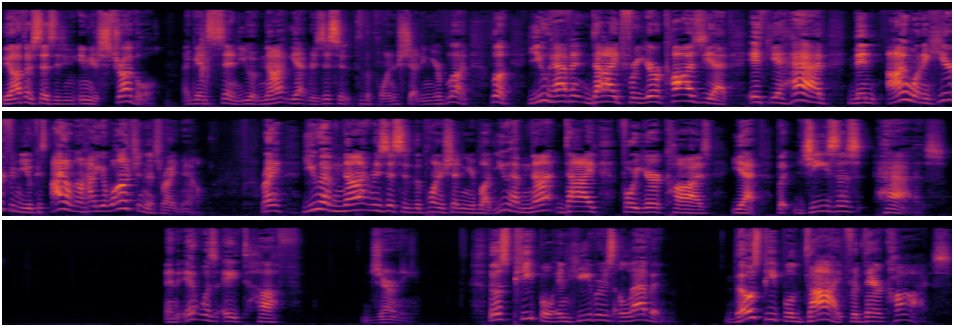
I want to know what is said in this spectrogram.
The author says that in your struggle, against sin. You have not yet resisted to the point of shedding your blood. Look, you haven't died for your cause yet. If you had, then I want to hear from you because I don't know how you're watching this right now. Right? You have not resisted to the point of shedding your blood. You have not died for your cause yet, but Jesus has. And it was a tough journey. Those people in Hebrews 11, those people died for their cause.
